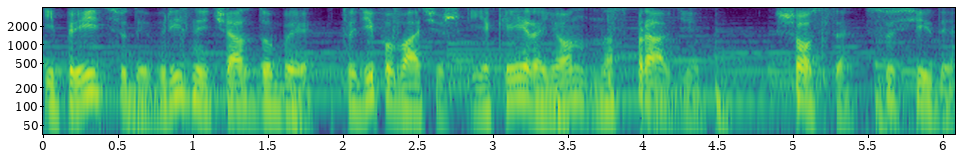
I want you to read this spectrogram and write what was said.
І приїдь сюди в різний час доби. Тоді побачиш, який район насправді. Шосте сусіди.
